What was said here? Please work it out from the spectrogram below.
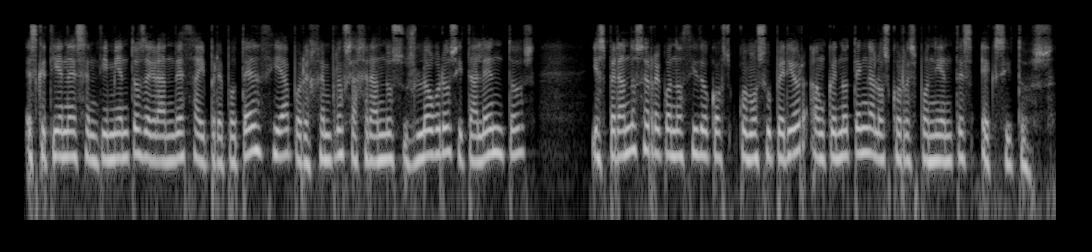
es que tiene sentimientos de grandeza y prepotencia, por ejemplo, exagerando sus logros y talentos y esperando ser reconocido como superior aunque no tenga los correspondientes éxitos.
